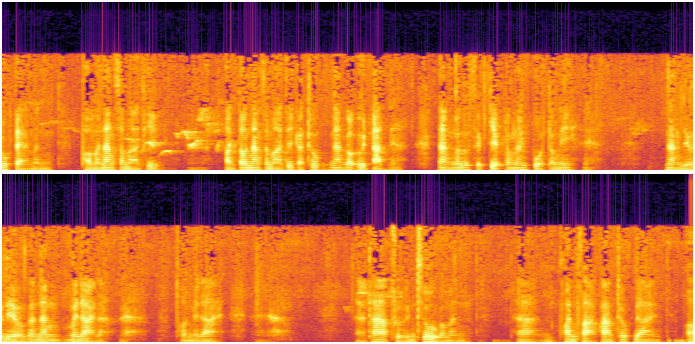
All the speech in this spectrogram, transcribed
ทุกแต่มันพอมานั่งสมาธิตอนต้นนั่งสมาธิก็ทุกนั่งก็อึดอัดเนี่ยนั่งก็รู้สึกเจ็บตรงนั้นปวดตรงนี้นั่งเดี๋ยวเดียวก็นั่งไม่ได้แล้วทนไม่ได้แต่ถ้าฝืนสู้กับมัน ถ้าฟันฝ่าความทุกข์ได้ พอ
